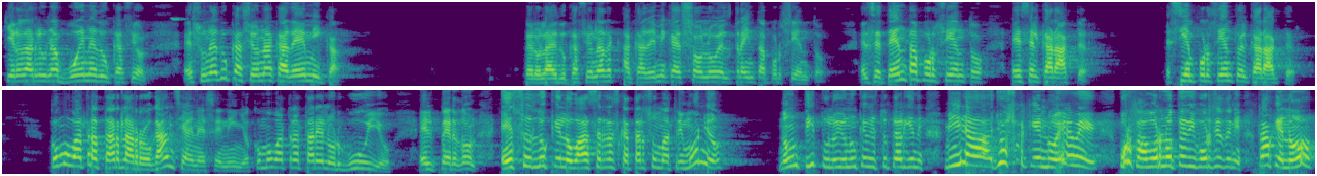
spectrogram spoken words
quiero darle una buena educación. Es una educación académica, pero la educación académica es solo el 30%. El 70% es el carácter, es 100% el carácter. ¿Cómo va a tratar la arrogancia en ese niño? ¿Cómo va a tratar el orgullo, el perdón? Eso es lo que lo va a hacer rescatar su matrimonio. No un título, yo nunca he visto que alguien diga, mira, yo saqué nueve, por favor no te divorcies de mí. Claro que no.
